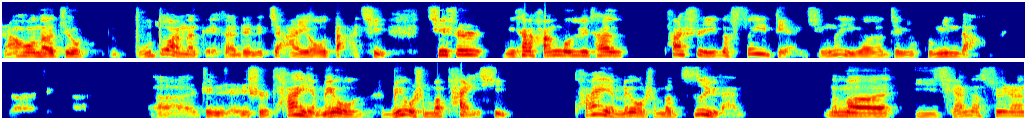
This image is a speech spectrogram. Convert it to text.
然后呢就不断的给他这个加油打气。其实你看韩国瑜他他是一个非典型的一个这个国民党。呃，这个人士他也没有没有什么派系，他也没有什么资源。那么以前呢，虽然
